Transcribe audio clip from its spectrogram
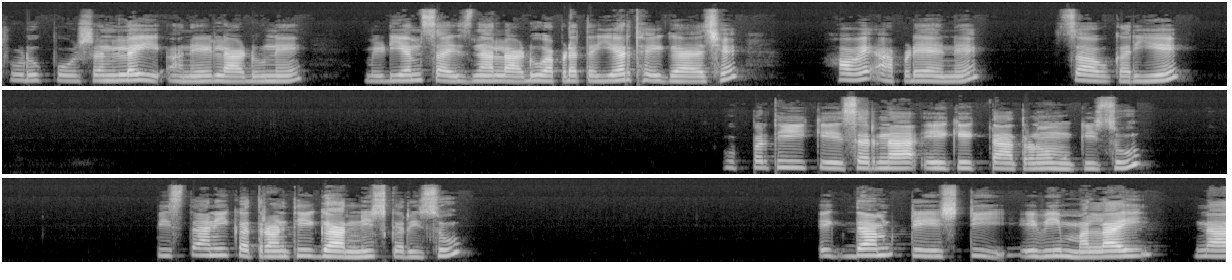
થોડુંક પોષણ લઈ અને લાડુને મીડિયમ સાઇઝના લાડુ આપણા તૈયાર થઈ ગયા છે. હવે આપણે એને સર્વ કરીએ. ઉપરથી કેસરના એક એક તાંતણો મૂકીશું. પિસ્તાની કતરણથી ગાર્નિશ કરીશું. એકદમ ટેસ્ટી એવી મલાઈના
